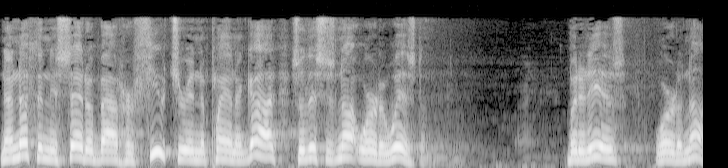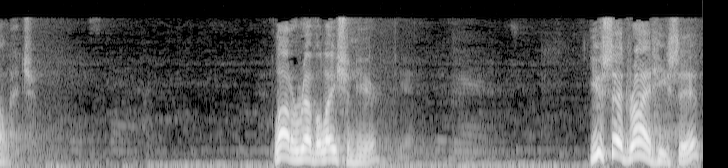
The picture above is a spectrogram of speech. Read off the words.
Now, nothing is said about her future in the plan of God, so this is not word of wisdom. But it is word of knowledge. A lot of revelation here. You said right, he said.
